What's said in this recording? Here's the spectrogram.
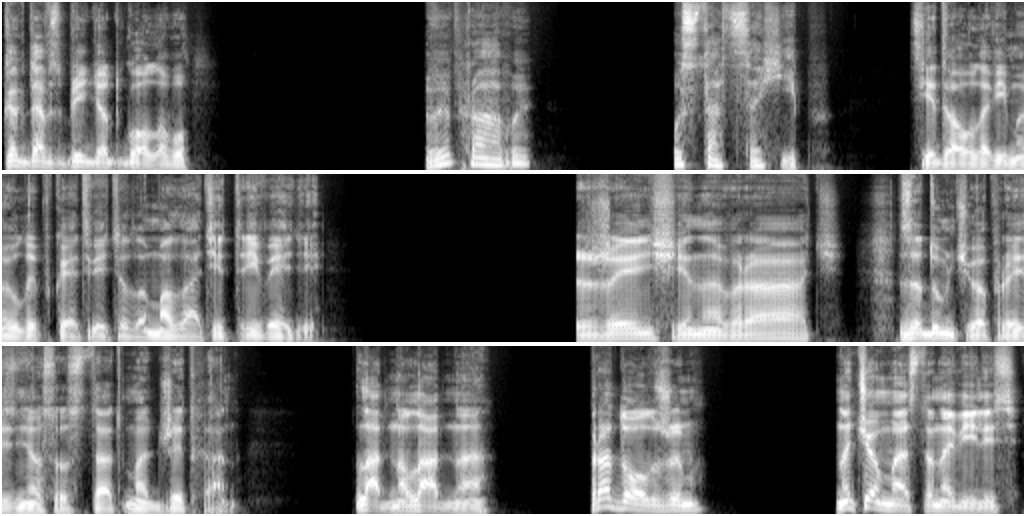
когда взбредет голову». «Вы правы, Устат Сахиб», — с едва уловимой улыбкой ответила Малати Триведи. «Женщина-врач», — задумчиво произнес устат Маджид-хан. «Ладно, ладно. Продолжим. На чем мы остановились?»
